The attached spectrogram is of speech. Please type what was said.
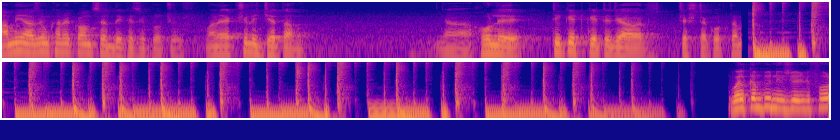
আমি আজম খানের কনসার্ট দেখেছি প্রচুর। মানে অ্যাকচুয়ালি যেতাম হলে টিকিট কেটে যাওয়ার চেষ্টা করতাম। Welcome to News 24.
